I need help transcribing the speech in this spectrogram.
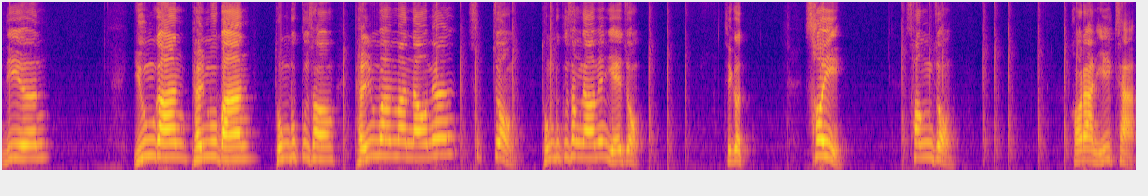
니은. 윤관, 별무반, 동북구성. 별무반만 나오면 숙종. 동북구성 나오면 예종. 디귿. 서희. 성종. 거란 1차.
